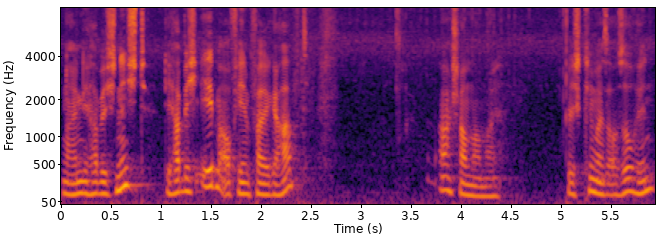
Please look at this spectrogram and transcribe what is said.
Nein, die habe ich nicht. Die habe ich eben auf jeden Fall gehabt. Ah, schauen wir mal. Vielleicht kriegen wir es auch so hin.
